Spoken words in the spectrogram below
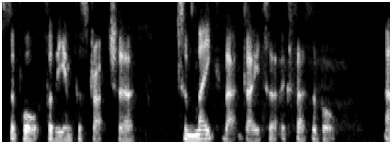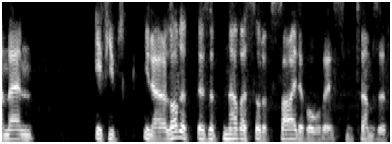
support for the infrastructure to make that data accessible. And then if you've, you know, a lot of, there's another sort of side of all this in terms of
